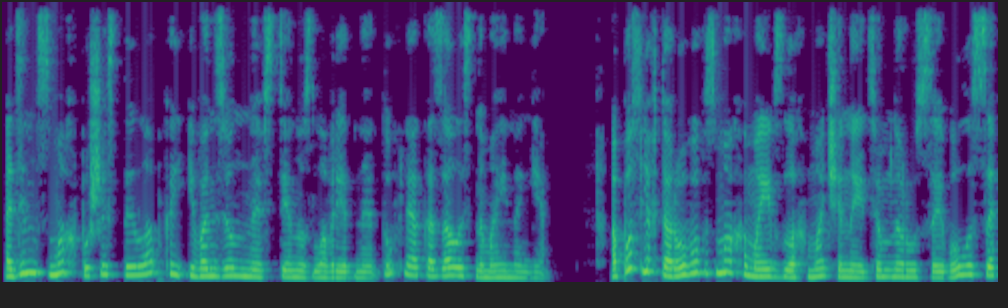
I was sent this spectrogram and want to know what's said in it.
Один взмах пушистой лапкой и вонзенная в стену зловредная туфля оказалась на моей ноге а после второго взмаха мои взлохмаченные темно-русые волосы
